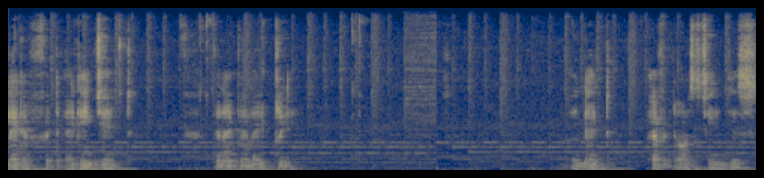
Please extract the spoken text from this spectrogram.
light effect again changed. Then I play light 3 light effect also changes.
